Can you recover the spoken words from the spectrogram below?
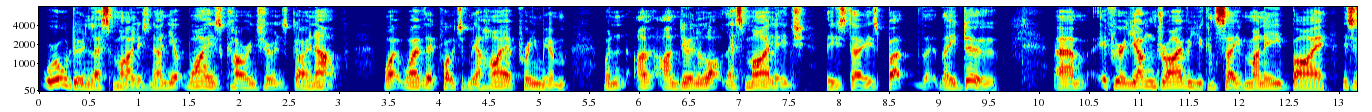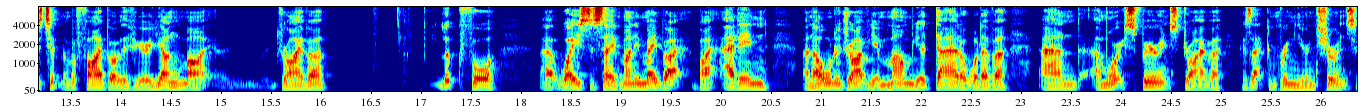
we're all doing less mileage now, and yet why is car insurance going up? Why, why have they quoted me a higher premium when I'm, I'm doing a lot less mileage these days? But they do. Um, if you're a young driver, you can save money by this is tip number five. But if you're a young mi- driver, look for uh, ways to save money, maybe by, by adding an older driver, your mum, your dad, or whatever, and a more experienced driver, because that can bring your insurance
